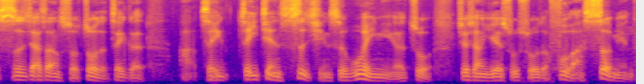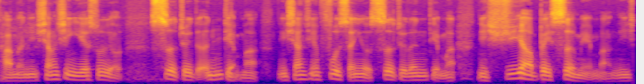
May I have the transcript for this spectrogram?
十字架上所做的这个啊，这这一件事情是为你而做。就像耶稣说的：“父啊，赦免他们。”你相信耶稣有赦罪的恩典吗？你相信父神有赦罪的恩典吗？你需要被赦免吗？你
